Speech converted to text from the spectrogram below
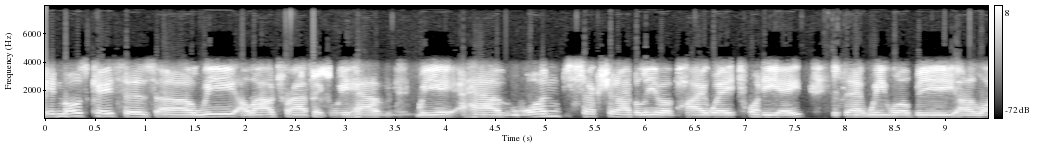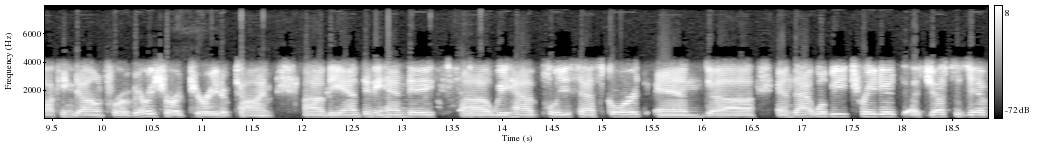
In most cases, uh, we allow traffic. We have we have one section, I believe, of Highway 28 that we will be uh, locking down for a very short period of time. Uh, the Anthony Henday, uh, we have police escort, and uh, and that will be treated uh, just as if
